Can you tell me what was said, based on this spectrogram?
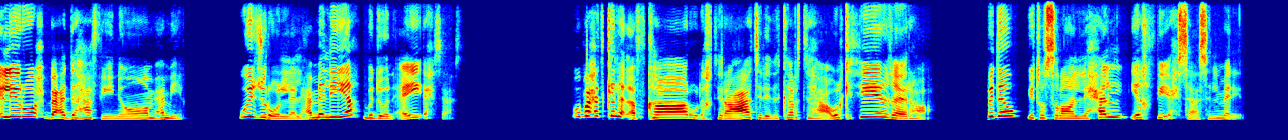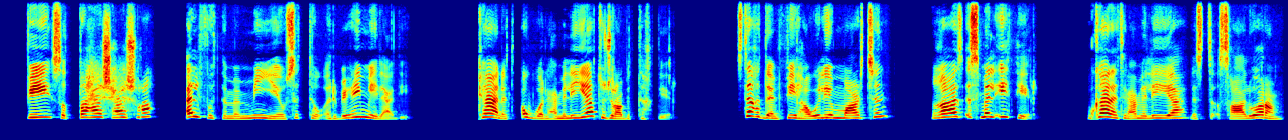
اللي يروح بعدها في نوم عميق ويجرون للعملية بدون أي إحساس. وبعد كل الأفكار والاختراعات اللي ذكرتها والكثير غيرها بدوا يتوصلون لحل يخفي إحساس المريض في 16 عشرة 1846 ميلادي. كانت أول عملية تجرى بالتخدير. استخدم فيها ويليام مارتن غاز اسمه الإيثير وكانت العملية لاستئصال ورم.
